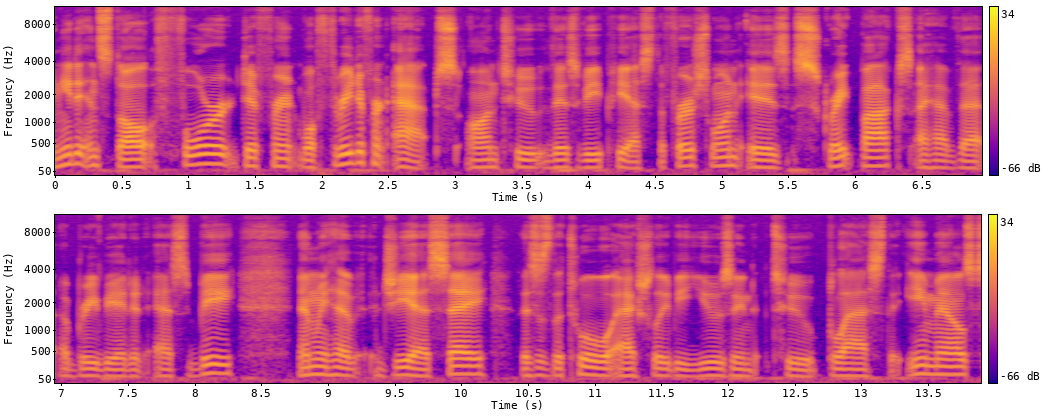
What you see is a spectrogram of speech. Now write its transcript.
we need to install four different, well, three different apps onto this VPS. The first one is Scrapebox. I have that abbreviated SB. Then we have GSA. This is the tool we'll actually be using to blast the emails.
